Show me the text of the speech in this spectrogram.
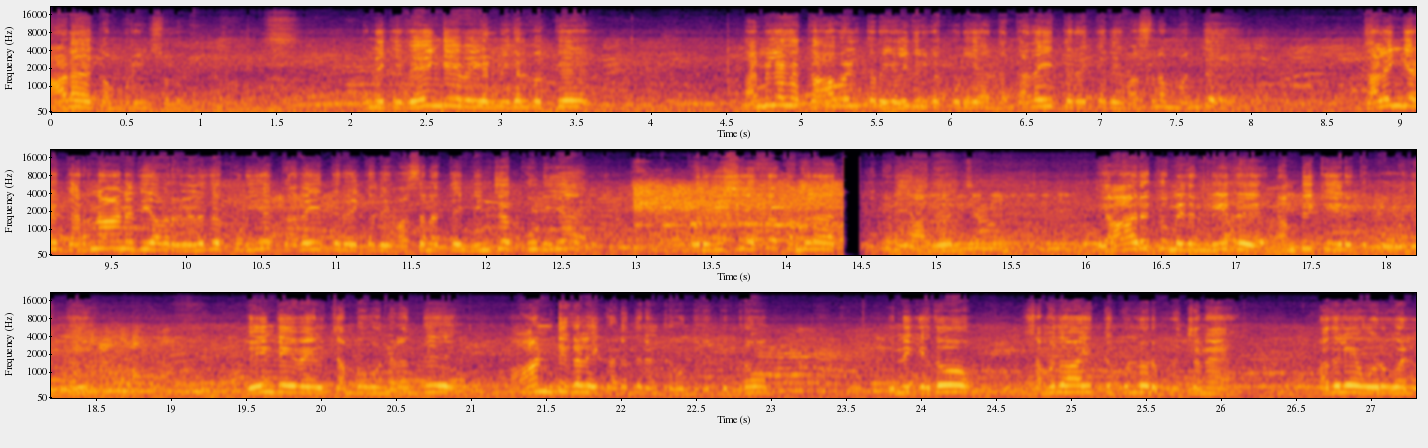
நாடக கம்பெனின்னு சொல்லுவோம். இன்னைக்கு வேங்கை வயல் நிகழ்வுக்கு தமிழக காவல்துறை எழுதியிருக்கக்கூடிய அந்த கதை திரைக்கதை வசனம் வந்து கலைஞர் கருணாநிதி அவர்கள் எழுதக்கூடிய கதை திரைக்கதை வசனத்தை மிஞ்சக்கூடிய ஒரு விஷயத்தை தமிழக கிடையாது. யாருக்கும் இதன் மீது நம்பிக்கை இருக்க போவதில்லை. வேங்கை வயல் சம்பவம் நடந்து ஆண்டுகளை கடந்து நின்று கொண்டிருக்கின்றோம். இன்னைக்கு ஏதோ சமுதாயத்துக்குள்ள ஒரு பிரச்சனை. அதிலே ஒருவர்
